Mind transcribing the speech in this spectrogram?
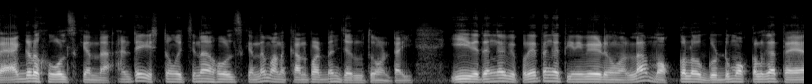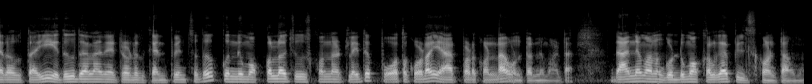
ర్యాగడ్ హోల్స్ కింద అంటే ఇష్టం వచ్చిన హోల్స్ కింద మనకు కనపడడం జరుగుతూ ఉంటాయి. ఈ విధంగా విపరీతంగా తినివేయడం వల్ల మొక్కలు గొడ్డు మొక్కలుగా తయారవుతాయి. ఎదుగుదల అనేటువంటిది కనిపించదు. కొన్ని మొక్కల్లో చూసుకున్నట్లయితే పూత కూడా ఏర్పడకుండా ఉంటుందన్నమాట. దాన్నే మనం గొడ్డు మొక్కలుగా పిలుచుకుంటాము.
